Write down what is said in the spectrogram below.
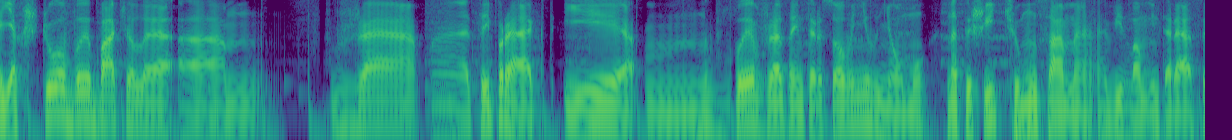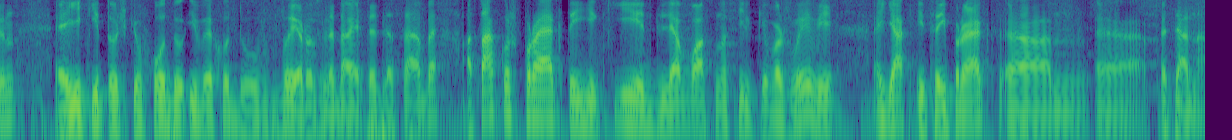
якщо ви бачили е, вже е, цей проект, і м, ви вже заінтересовані в ньому, напишіть, чому саме він вам інтересен, е, які точки входу і виходу ви розглядаєте для себе, а також проекти, які для вас настільки важливі, як і цей проект е, е, Етена,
